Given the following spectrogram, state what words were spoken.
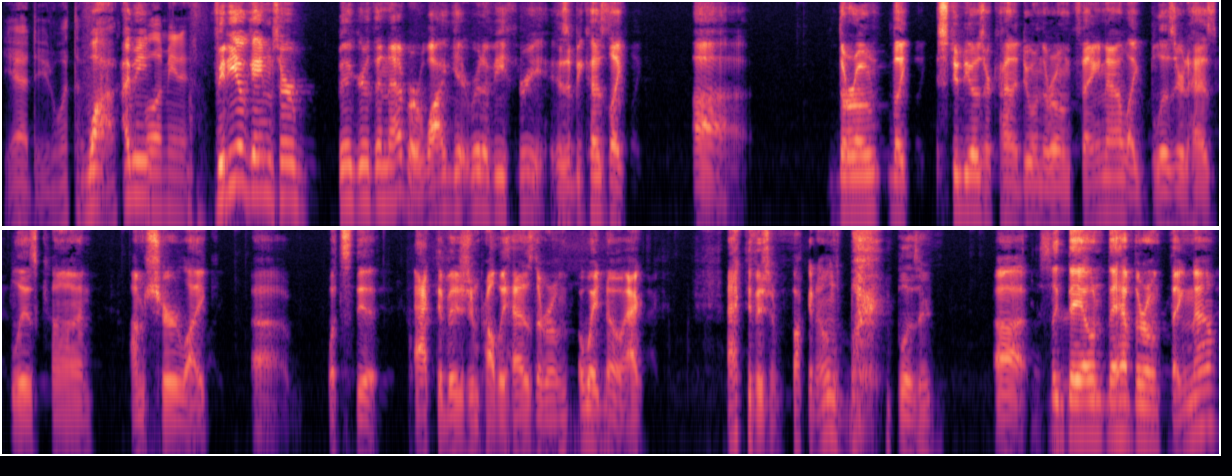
Yeah, dude. What the Why- fuck? I mean- well, I mean, it- Video games are bigger than ever. Why get rid of E3? Is it because like uh their own like studios are kind of doing their own thing now? Like Blizzard has BlizzCon. I'm sure like uh what's the Activision probably has their own. Oh wait, no, Act, Activision fucking owns Blizzard. Uh, Yes, like they own, they have their own thing now.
